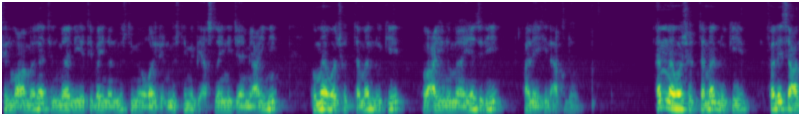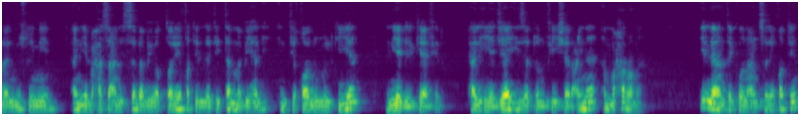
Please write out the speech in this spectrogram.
في المعاملات المالية بين المسلم وغير المسلم بأصلين جامعين هما وجه التملك وعين ما يجري عليه العقد أما وجه التملك فليس على المسلم أن يبحث عن السبب والطريقة التي تم بها انتقال الملكية ليد الكافر هل هي جائزة في شرعنا أم محرمة إلا أن تكون عن سرقة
